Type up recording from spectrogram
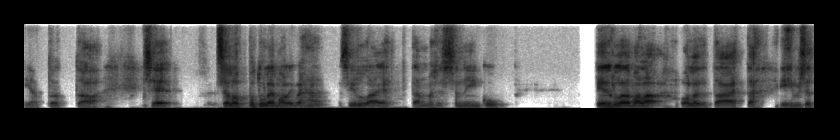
Ja tota, se se lopputulema oli vähän sillä että tämmöisessä niin kuin, tietyllä tavalla oletetaan, että ihmiset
